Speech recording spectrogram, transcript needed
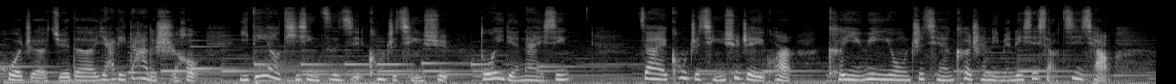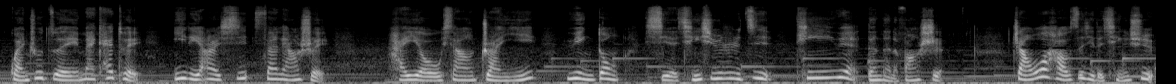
或者觉得压力大的时候，一定要提醒自己控制情绪，多一点耐心。在控制情绪这一块儿，可以运用之前课程里面的一些小技巧，管住嘴，迈开腿，一离二吸三凉水，还有像转移、运动、写情绪日记、听音乐等等的方式。掌握好自己的情绪，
